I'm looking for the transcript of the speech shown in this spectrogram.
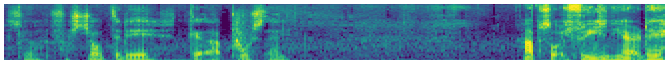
So first job today, get that post in. Absolutely freezing here today.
